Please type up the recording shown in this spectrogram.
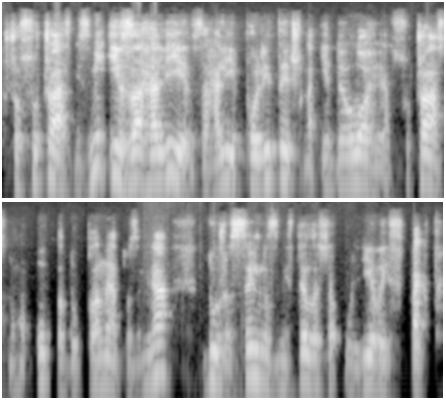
що сучасні змі і взагалі, взагалі, політична ідеологія сучасного укладу планету Земля дуже сильно змістилася у лівий спектр.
